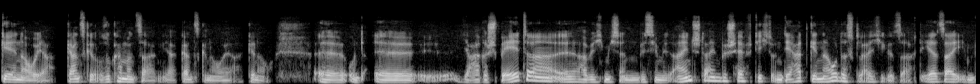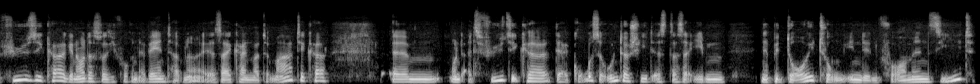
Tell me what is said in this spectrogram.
genau, ja, ganz genau, so kann man sagen, ja, ganz genau, ja, genau. Äh, und äh, Jahre später äh, habe ich mich dann ein bisschen mit Einstein beschäftigt und der hat genau das Gleiche gesagt. Er sei eben Physiker, genau das, was ich vorhin erwähnt habe. Ne? Er sei kein Mathematiker ähm, und als Physiker der große Unterschied ist, dass er eben eine Bedeutung in den Formeln sieht,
